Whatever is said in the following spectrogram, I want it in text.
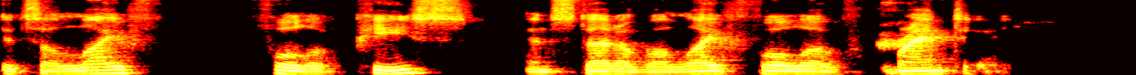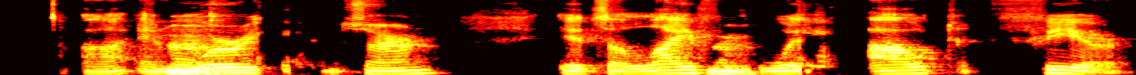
it's a life full of peace instead of a life full of frantic uh, and Mm. worry and concern. It's a life Mm. without fear.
